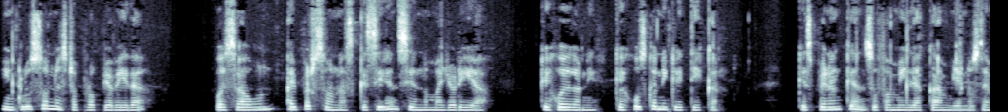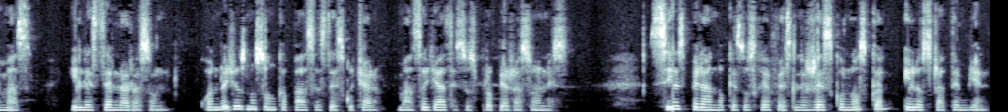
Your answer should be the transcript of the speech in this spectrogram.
incluso nuestra propia vida, pues aún hay personas que siguen siendo mayoría, que juegan y que juzgan y critican, que esperan que en su familia cambien los demás y les den la razón, cuando ellos no son capaces de escuchar más allá de sus propias razones. Siguen esperando que sus jefes les reconozcan y los traten bien,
